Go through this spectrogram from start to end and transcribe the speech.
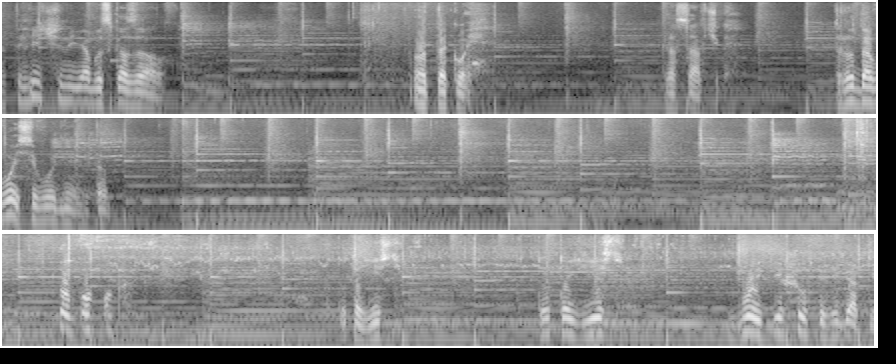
Отличный, я бы сказал. Вот такой. Красавчик. Трудовой сегодня. Это Оп, оп, оп. Кто-то есть. Кто-то есть. Бойкий шустрый, ребятки.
